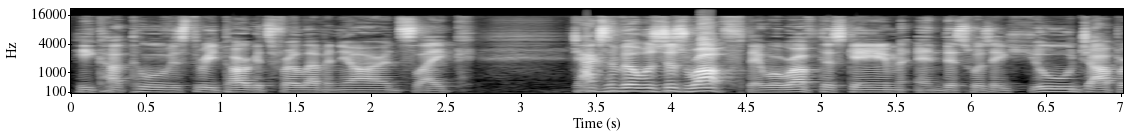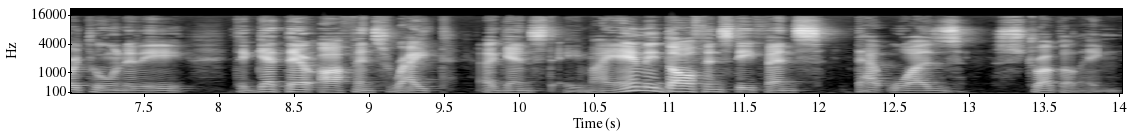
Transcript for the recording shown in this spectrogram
He caught two of his three targets for 11 yards. Like Jacksonville was just rough. They were rough this game, and this was a huge opportunity to get their offense right against a Miami Dolphins defense that was struggling.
